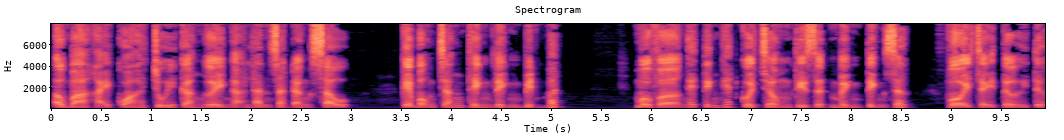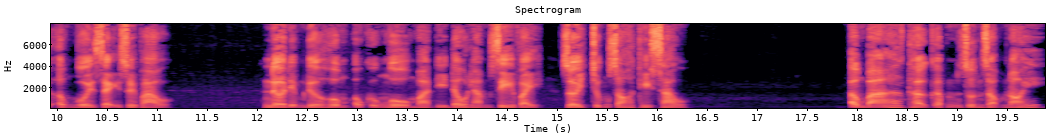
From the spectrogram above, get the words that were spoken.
Ông bá hãi quá chúi cả người ngã lăn ra đằng sau, cái bóng trắng thình lình biến mất. Mộ vợ nghe tiếng hét của chồng thì giật mình tỉnh giấc, vội chạy tới đỡ ông ngồi dậy rồi bảo. Nửa đêm nửa hôm ông không ngủ mà đi đâu làm gì vậy, rồi trúng gió thì sao? Ông bá thở gấp run giọng nói,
